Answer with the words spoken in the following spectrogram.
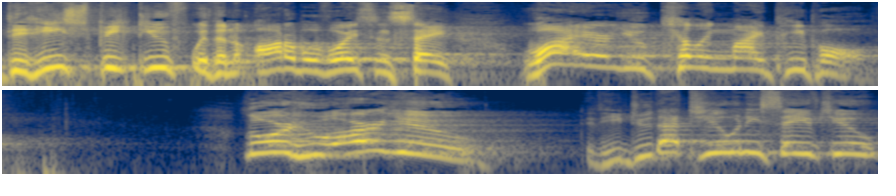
Did He speak to you with an audible voice and say, Why are you killing my people? Lord, who are you? Did He do that to you when He saved you?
